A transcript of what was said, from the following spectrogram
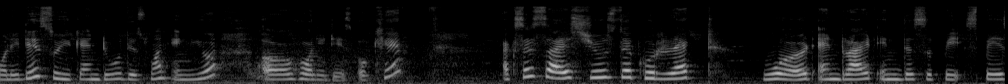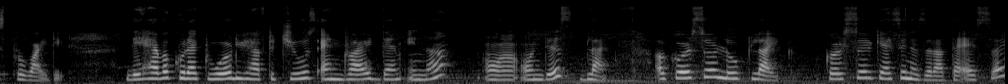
holidays so you can do this one in your uh, holidays okay? Exercise choose the correct word and write in the spa space provided. They have a correct word you have to choose and write them in a on, on this blank a cursor look like cursor कैसे नज़र आता है ऐसा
